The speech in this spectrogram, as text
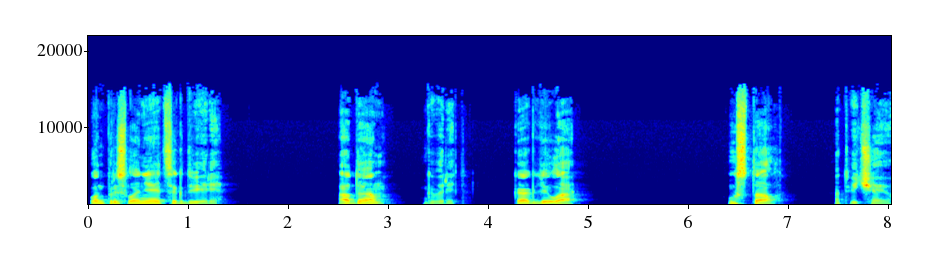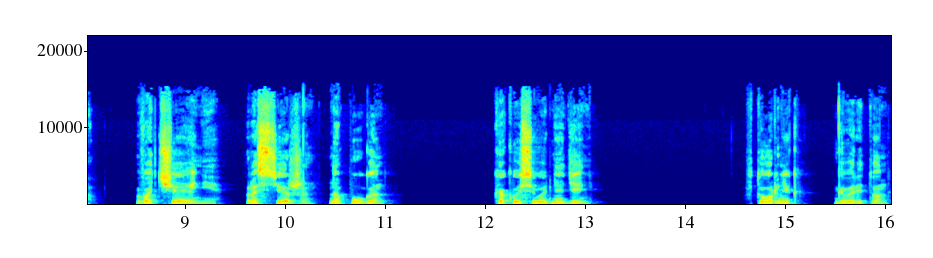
Он прислоняется к двери. «Адам», — говорит, — «как дела?» «Устал», — отвечаю. «В отчаянии, рассержен, напуган. Какой сегодня день?» «Вторник», — говорит он.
